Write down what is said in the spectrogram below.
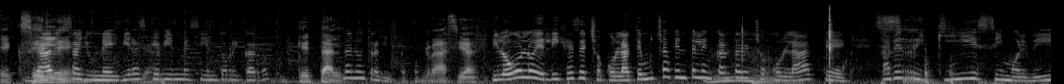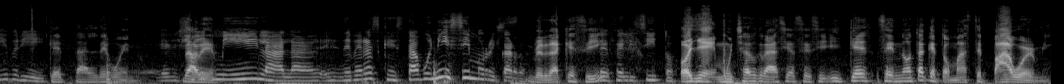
Ya Excelente. desayuné. ¿Y ¿Vieras Ya. qué bien me siento, Ricardo? ¿Qué tal? Dale un traguito. Gracias. Y luego lo eliges de chocolate. Mucha gente le encanta de Mm. chocolate. Sabe Sí. riquísimo el vibri. ¿Qué tal de bueno? El Shake la, la, eh, de veras que está buenísimo, Ricardo. ¿verdad que sí? Te felicito. Oye, muchas gracias, Ceci. ¿Y qué? Se nota que tomaste Power Me.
